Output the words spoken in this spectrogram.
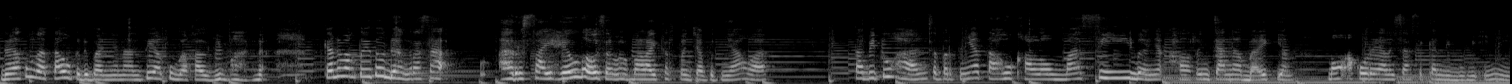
dan aku nggak tahu ke depannya nanti aku bakal gimana karena waktu itu udah ngerasa harus say hello sama malaikat pencabut nyawa tapi Tuhan sepertinya tahu kalau masih banyak hal rencana baik yang mau aku realisasikan di bumi ini.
